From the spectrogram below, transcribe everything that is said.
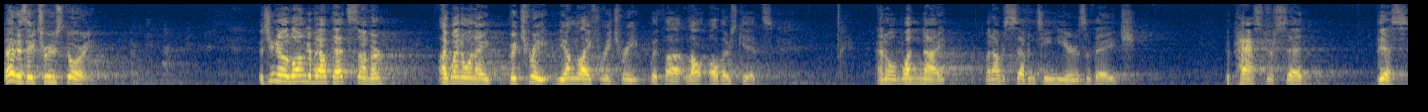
That is a true story. But you know, long about that summer, I went on a retreat, young life retreat with uh, all those kids. And on one night, when I was 17 years of age, the pastor said, This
